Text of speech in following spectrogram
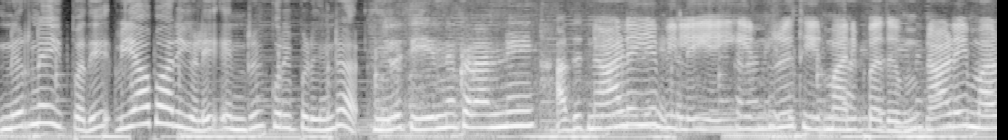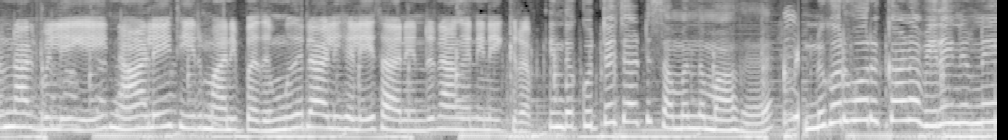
நிர்ணயிப்பது வியாபாரிகளே என்று குறிப்பிடுகின்றார். அது நாளைய விலையை இன்று தீர்மானிப்பதும் நாளை மறுநாள் விலையை நாளே தீர்மானிப்பதும் முதலாளிகளே தான் என்று நாங்கள் நினைக்கிறோம். இந்த குற்றச்சாட்டு சம்பந்தமாக நுகர்வோருக்கான விலை நிர்ணய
